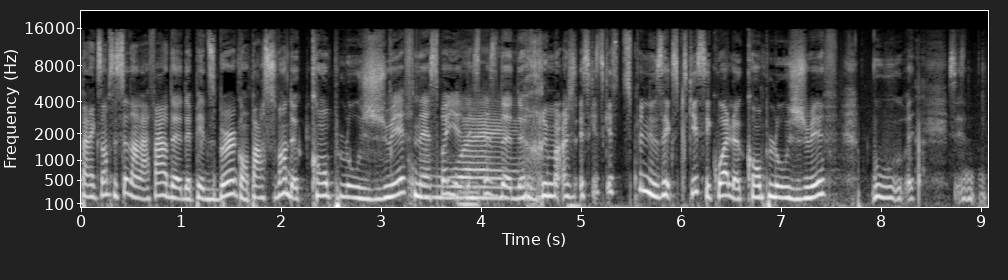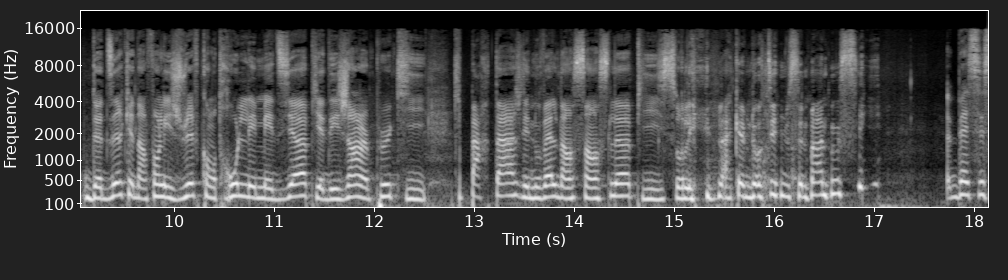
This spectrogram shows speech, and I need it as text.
par exemple, c'est ça dans l'affaire de, de Pittsburgh, on parle souvent de complot juif, n'est-ce pas? Il y a une espèce de, de rumeur. Est-ce que, est-ce que tu peux nous expliquer c'est quoi le complot juif? Ou de dire que dans le fond les juifs contrôlent les médias, puis il y a des gens un peu qui qui partagent des nouvelles dans ce sens-là, puis sur les, la communauté musulmane aussi. Ben c'est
